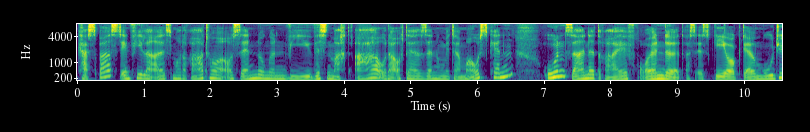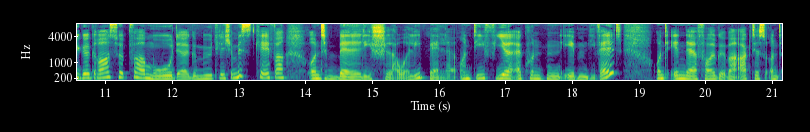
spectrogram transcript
Kaspers, den viele als Moderator aus Sendungen wie Wissen macht A oder auch der Sendung mit der Maus kennen und seine drei Freunde. Das ist Georg, der mutige Grashüpfer, Mo, der gemütliche Mistkäfer und Bell, die schlaue Libelle. Und die vier erkunden eben die Welt. Und in der Folge über Arktis und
